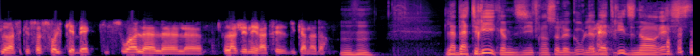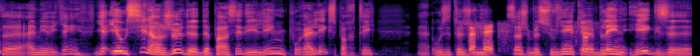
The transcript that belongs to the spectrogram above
là, à ce que ce soit le Québec qui soit la génératrice du Canada. Mm-hmm. La batterie, comme dit François Legault, la batterie du nord-est euh, américain. Il y, a, aussi l'enjeu de, passer des lignes pour aller exporter euh, aux États-Unis. Ça, je me souviens que Blaine Higgs, euh,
